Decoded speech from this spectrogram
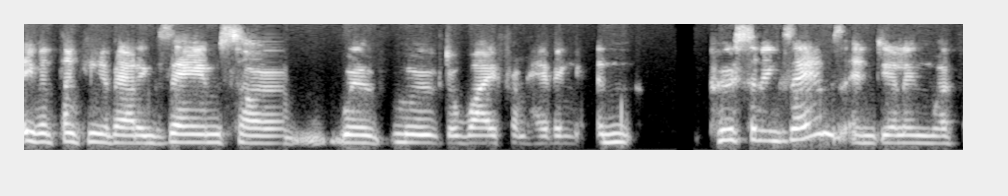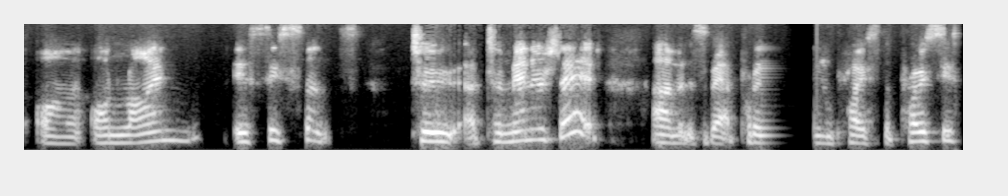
even thinking about exams, so we've moved away from having in-person exams and dealing with on, online assessments to uh, to manage that. Um, and it's about putting in place the process.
